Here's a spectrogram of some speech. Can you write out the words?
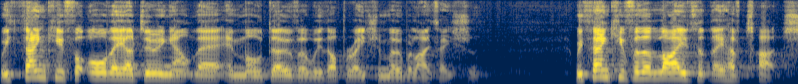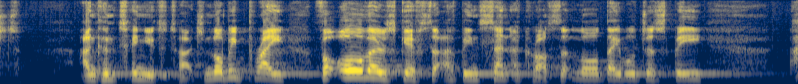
We thank you for all they are doing out there in Moldova with Operation Mobilization. We thank you for the lives that they have touched and continue to touch. And Lord, we pray for all those gifts that have been sent across, that, Lord, they will just be uh,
